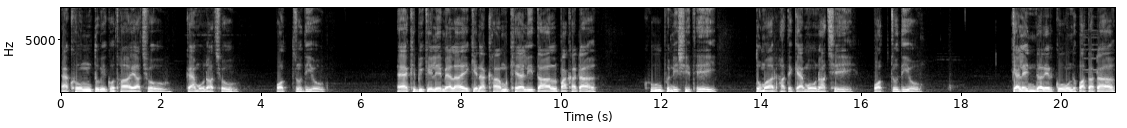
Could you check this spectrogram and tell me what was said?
এখন তুমি কোথায় আছো? কেমন আছো? পত্র দিও। এক বিকেলে মেলায় কেনা খাম খেয়ালি তাল পাখাটা খুব নিশীথে তোমার হাতে কেমন আছে পত্র দিও। ক্যালেন্ডারের কোন পাতাটা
